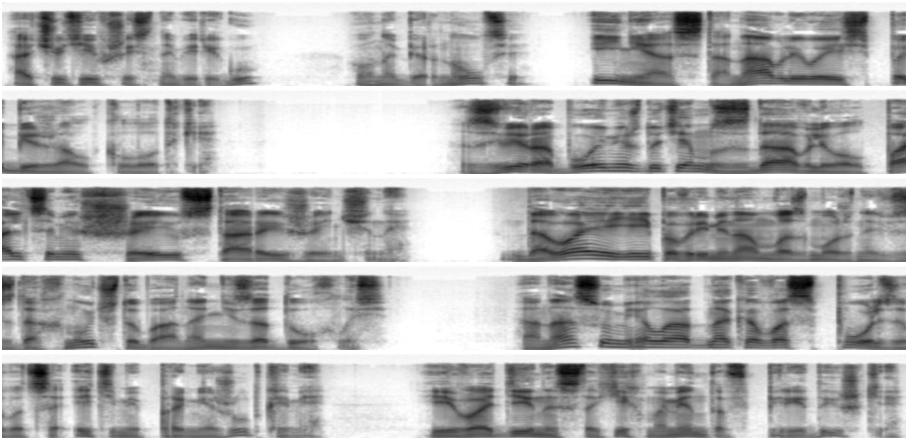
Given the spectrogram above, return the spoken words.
Очутившись на берегу, он обернулся и, не останавливаясь, побежал к лодке. Зверобой, между тем, сдавливал пальцами шею старой женщины, давая ей по временам возможность вздохнуть, чтобы она не задохлась. Она сумела, однако, воспользоваться этими промежутками — И в один из таких моментов передышки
